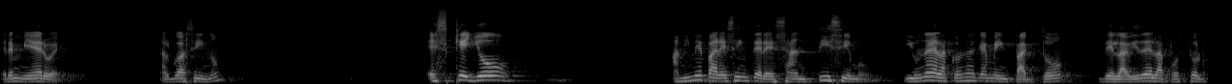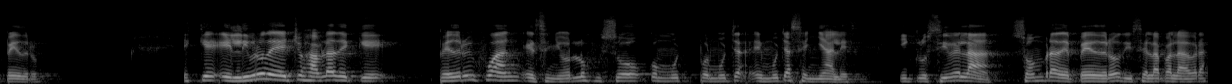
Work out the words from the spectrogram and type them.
eres mi héroe. Algo así, ¿no? Es que yo a mí me parece interesantísimo y una de las cosas que me impactó de la vida del apóstol Pedro es que el libro de Hechos habla de que Pedro y Juan, el Señor los usó por en muchas señales, inclusive la sombra de Pedro, dice la palabra,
